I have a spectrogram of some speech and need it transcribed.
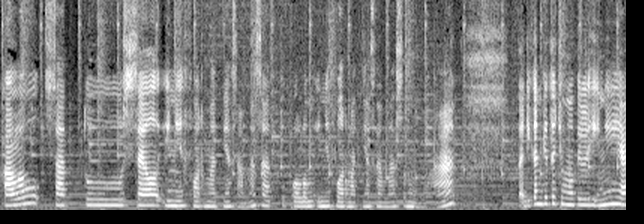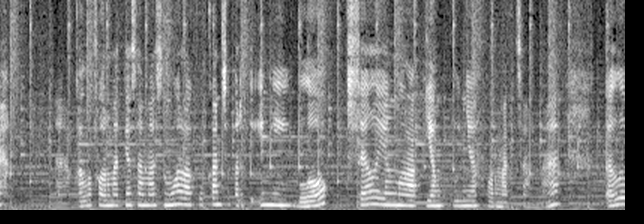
Kalau satu sel ini formatnya sama, satu kolom ini formatnya sama semua, Tadi kan kita cuma pilih ini ya. Nah, kalau formatnya sama semua lakukan seperti ini. Blok sel yang yang punya format sama, lalu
